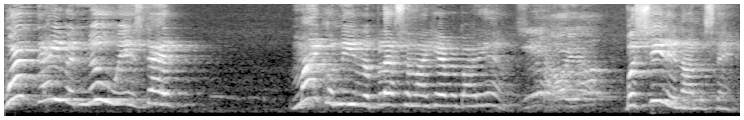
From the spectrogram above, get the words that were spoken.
what David knew is that Michael needed a blessing like everybody else. But she didn't understand.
